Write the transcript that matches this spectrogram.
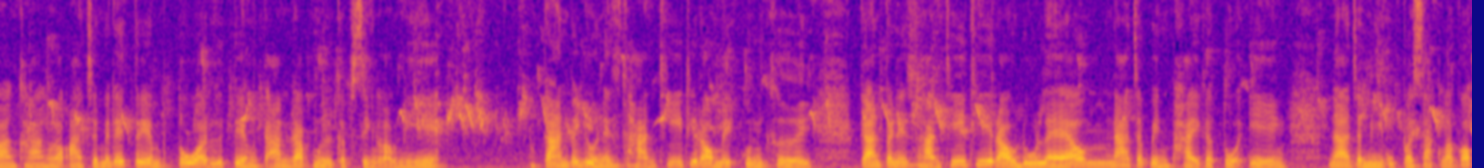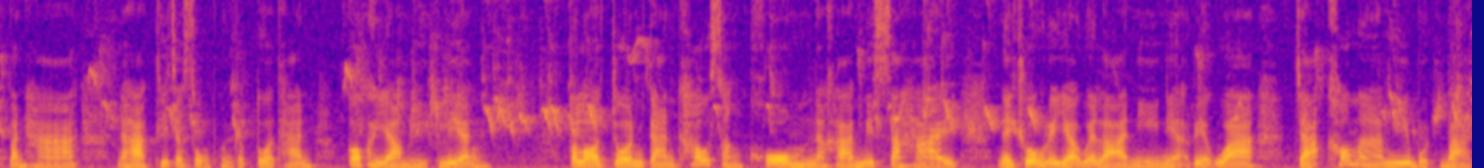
บางครั้งเราอาจจะไม่ได้เตรียมตัวหรือเตรียมการรับมือกับสิ่งเหล่านี้ การไปอยู่ในสถานที่ที่เราไม่คุ้นเคย การไปในสถานที่ที่เราดูแล้วน่าจะเป็นภัยกับตัวเอง น่าจะมีอุปสรรคแล้วก็ปัญหานะคะที่จะส่งผลกับตัวท่าน ก็พยายามหลีกเลี่ยงตลอดจนการเข้าสังคมนะคะ มิตรสหายในช่วงระยะเวลานี้เนี่ยเรียกว่าจะเข้ามามีบทบาท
